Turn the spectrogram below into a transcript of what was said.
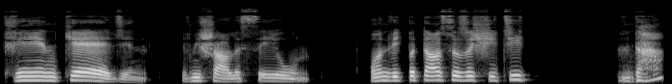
«Финкедин!» — вмешалась Сеюн. «Он ведь пытался защитить...» «Да?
